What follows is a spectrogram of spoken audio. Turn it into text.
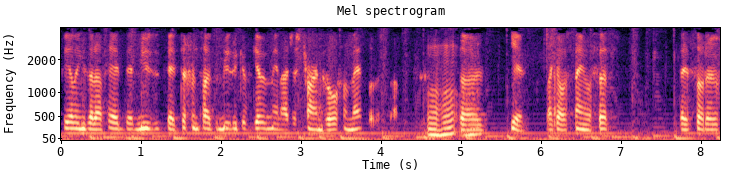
feelings that I've had that music that different types of music have given me, and I just try and draw from that sort of stuff. Mm-hmm. So yeah, like I was saying with this, that sort of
